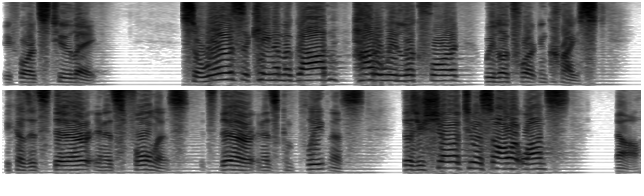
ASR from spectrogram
before it's too late. So, where is the kingdom of God? How do we look for it? We look for it in Christ because it's there in its fullness, it's there in its completeness. Does He show it to us all at once? No.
